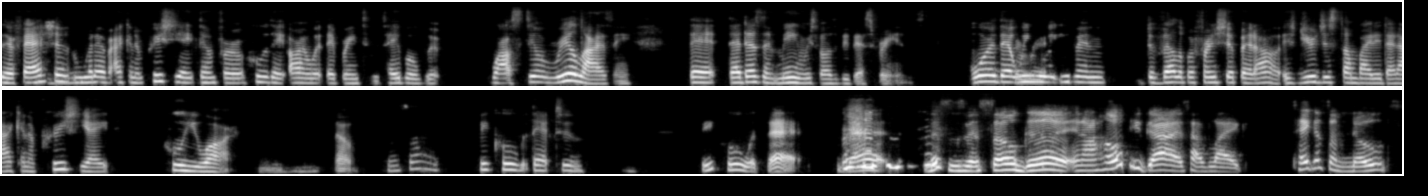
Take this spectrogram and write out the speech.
their fashion mm-hmm. or whatever. I can appreciate them for who they are and what they bring to the table with, while still realizing that that doesn't mean we're supposed to be best friends or that Correct. we would even develop a friendship at all. It's, you're just somebody that I can appreciate who you are. Mm-hmm. So that's right. Be cool with that too. Be cool with that. that this has been so good. And I hope you guys have like taken some notes,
